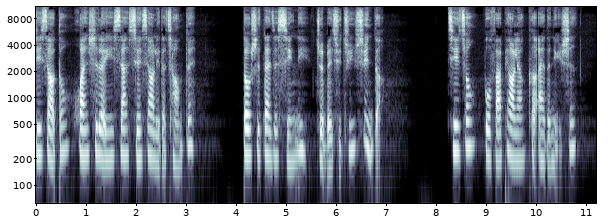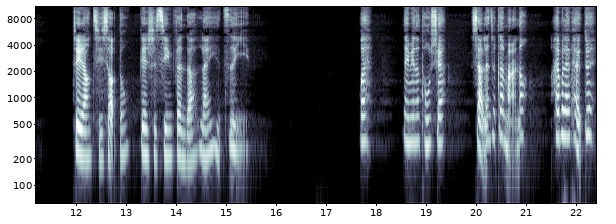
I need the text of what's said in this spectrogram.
齐晓东环视了一下学校里的长队，都是带着行李准备去军训的，其中不乏漂亮可爱的女生，这让齐晓东更是兴奋的难以自已。喂，那边的同学，傻愣着干嘛呢？还不来排队？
